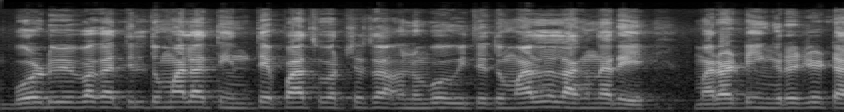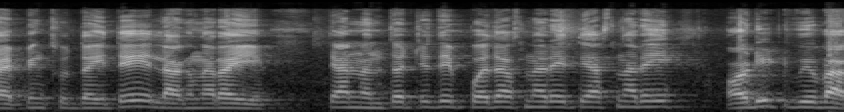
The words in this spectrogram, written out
बोर्ड विभागातील तुम्हाला तीन ते पाच वर्षाचा अनुभव इथे तुम्हाला लागणार आहे. मराठी इंग्रजी टायपिंगसुद्धा इथे लागणार आहे. त्यानंतरचे जे पद असणार आहे ते असणार आहे ऑडिट विभाग.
